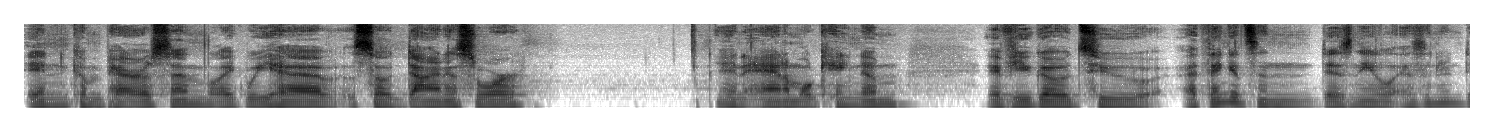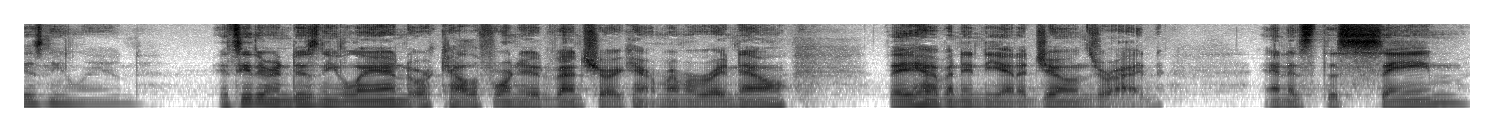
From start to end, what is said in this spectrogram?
in comparison like we have so dinosaur in animal kingdom if you go to i think it's in disney is it in disneyland? It's either in disneyland or california adventure i can't remember right now. They have an indiana jones ride and it's the same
